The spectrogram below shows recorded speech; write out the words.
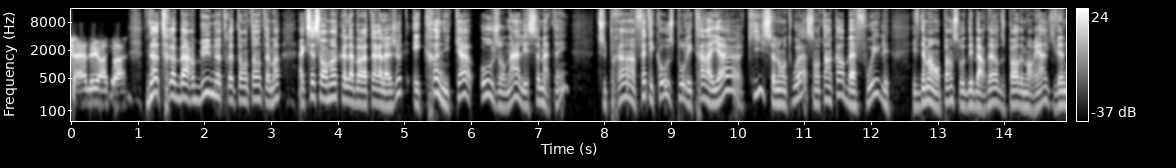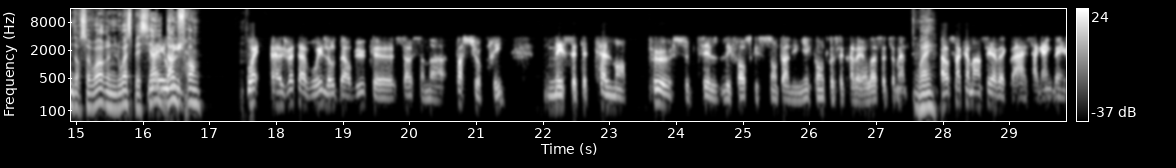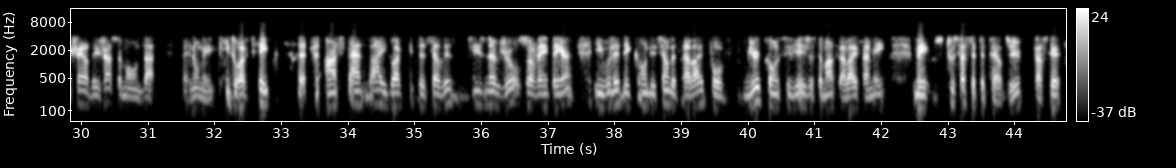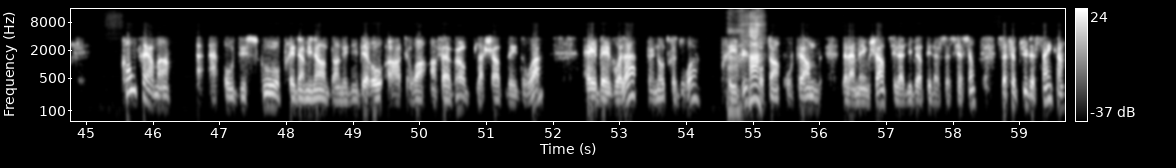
Salut Antoine. Notre barbu, notre tonton Thomas, accessoirement collaborateur à la Joute et chroniqueur au journal. Et ce matin, tu prends fait et cause pour les travailleurs qui, selon toi, sont encore bafoués. Les- Évidemment, on pense aux débardeurs du port de Montréal qui viennent de recevoir une loi spéciale Ben dans oui. le front. Oui, je vais t'avouer, l'autre barbu, que ça, ça m'a pas surpris, mais c'était tellement peu subtil, les forces qui se sont alignées contre ces travailleurs-là cette semaine. Ouais. Alors, ça a commencé avec, ah, ça gagne bien cher déjà, ce monde-là. Ben non, mais ils doivent être en stand-by, ils doivent être de service 19 jours sur 21. Ils voulaient des conditions de travail pour mieux concilier justement travail-famille. Mais tout ça, c'était perdu parce que, contrairement à- à- au discours prédominant dans les libéraux à Ottawa en faveur de la Charte des droits, eh bien voilà un autre droit prévu Ah ah. pourtant au terme de la même charte, c'est la liberté d'association. Ça fait plus de cinq ans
